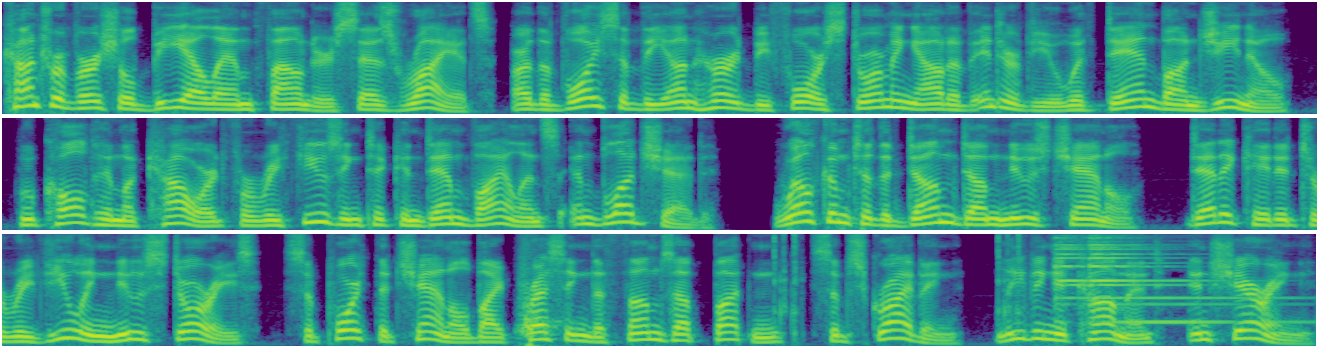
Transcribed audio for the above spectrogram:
Controversial BLM founder says riots are the voice of the unheard before storming out of interview with Dan Bongino, who called him a coward for refusing to condemn violence and bloodshed. Welcome to the Dumb Dumb News channel, dedicated to reviewing news stories. Support the channel by pressing the thumbs up button, subscribing, leaving a comment, and sharing.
